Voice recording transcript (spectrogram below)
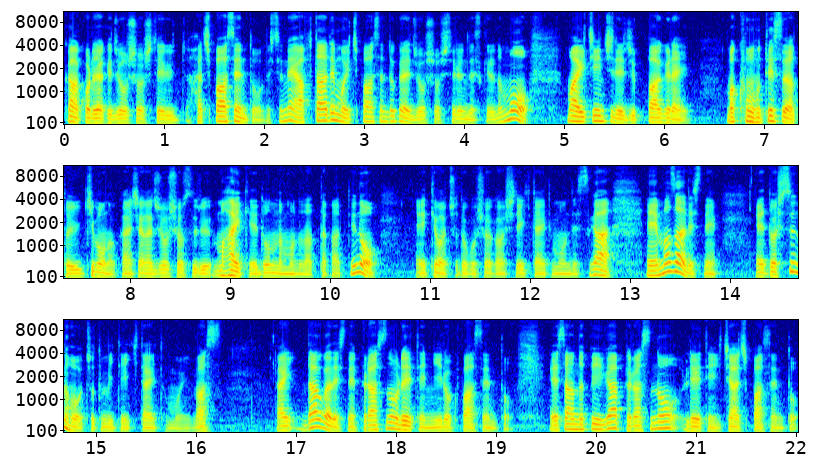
がこれだけ上昇している8%ですよねアフターでも1%ぐらい上昇してるんですけれども、まあ、1日で10%ぐらいまあ、このテスラという規模の会社が上昇する、まあ、背景どんなものだったかっていうのを、えー、今日はちょっとご紹介をしていきたいと思うんですが、えー、まずはですね、えー、と指数の方をちょっと見ていきたいと思います。はい、ダウがですね、プラスの0.26%、S&P がプラスの0.18%、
